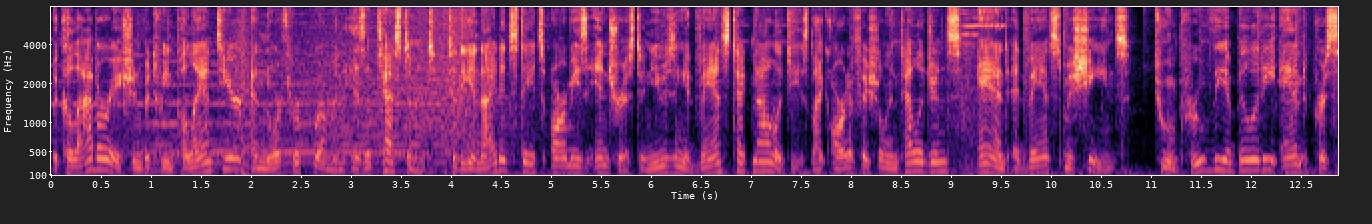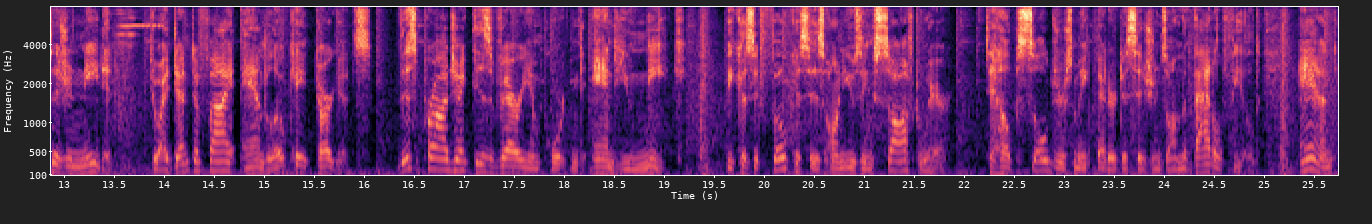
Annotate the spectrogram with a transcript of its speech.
The collaboration between Palantir and Northrop Grumman is a testament to the United States Army's interest in using advanced technologies like artificial intelligence and advanced machines to improve the ability and precision needed to identify and locate targets. This project is very important and unique because it focuses on using software to help soldiers make better decisions on the battlefield and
